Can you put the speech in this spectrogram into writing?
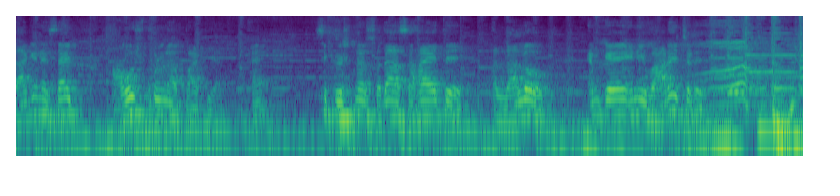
લાગે ને સાહેબ, હાઉસફુલના પાટિયા, હે? શ્રી કૃષ્ણ સદા સહાયતે લાલો એમ કે એની વારે ચડે.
